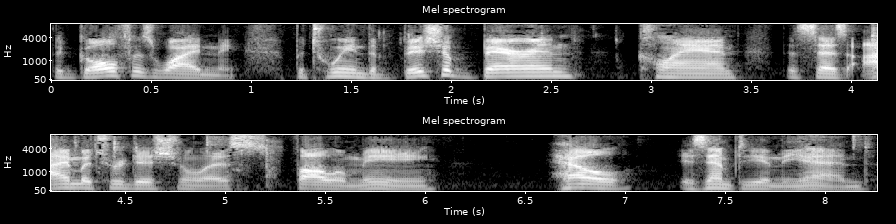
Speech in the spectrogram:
The gulf is widening between the Bishop Baron clan that says I'm a traditionalist, follow me, hell is empty in the end.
